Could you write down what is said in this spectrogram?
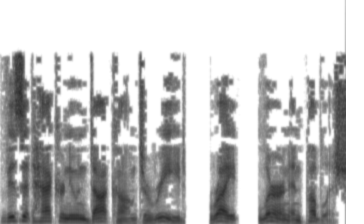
Visit hackernoon.com to read, write, learn, and publish.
